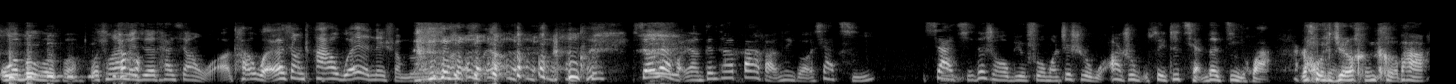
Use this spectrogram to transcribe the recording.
我不不不，我从来没觉得他像我。他我要像他，我也那什么了。肖奈 好像跟他爸爸那个下棋，下棋的时候不就说吗？这是我二十五岁之前的计划，然后我就觉得很可怕。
